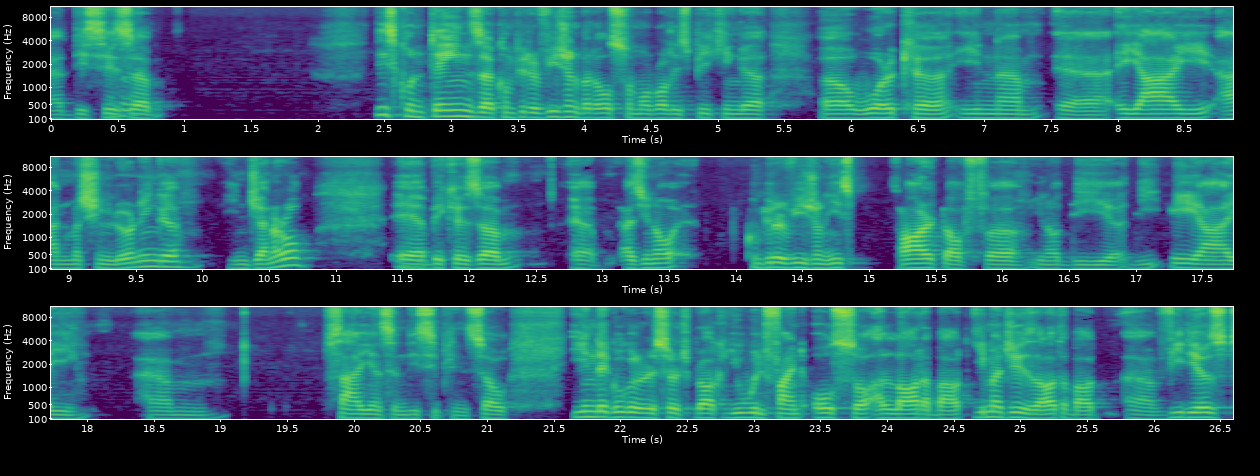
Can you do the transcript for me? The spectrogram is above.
Uh, this is mm-hmm. Uh, this contains computer vision, but also more broadly speaking, work in um, AI and machine learning in general, mm-hmm. because um, as you know, computer vision is part of you know the the AI um, science and discipline. So, in the Google Research blog, you will find also a lot about images, a lot about uh, videos,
